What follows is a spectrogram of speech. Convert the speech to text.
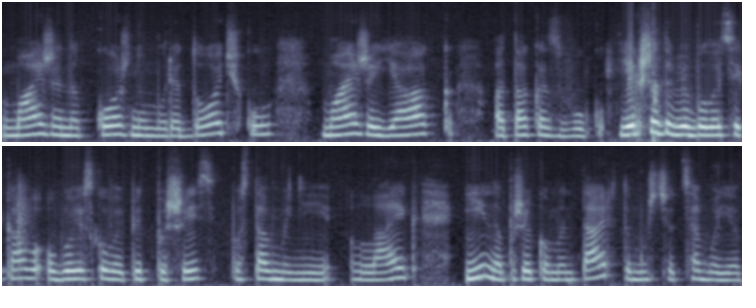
Майже на кожному рядочку, майже як атака звуку. Якщо тобі було цікаво, обов'язково підпишись, постав мені лайк і напиши коментар, тому що це моє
